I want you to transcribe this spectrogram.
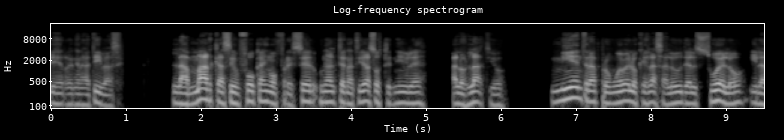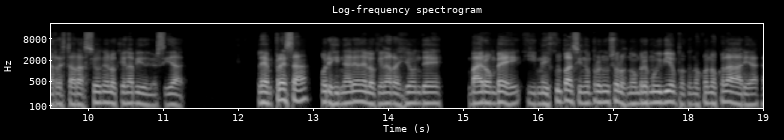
regenerativas, la marca se enfoca en ofrecer una alternativa sostenible a los lácteos, mientras promueve lo que es la salud del suelo y la restauración de lo que es la biodiversidad. La empresa, originaria de lo que es la región de Byron Bay, y me disculpan si no pronuncio los nombres muy bien porque no conozco la área,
